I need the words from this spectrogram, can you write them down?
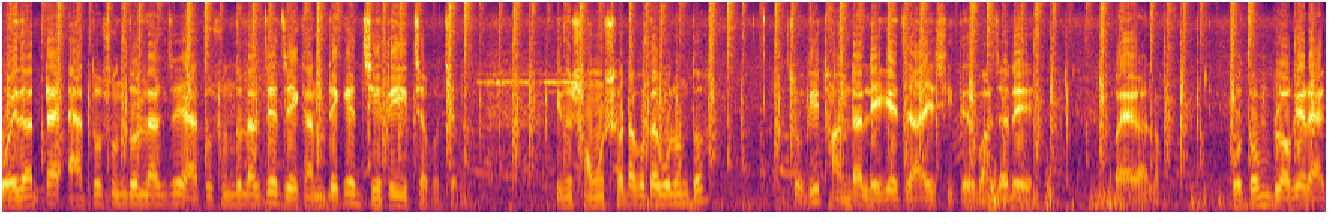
ওয়েদারটা এত সুন্দর লাগছে, এত সুন্দর লাগছে যে এখান থেকে যেতেই ইচ্ছা করছে না। কিন্তু সমস্যাটা কোথায় বলুন তো? যদি ঠান্ডা লেগে যায় শীতের বাজারে, হয়ে গেল। প্রথম ব্লগের এক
